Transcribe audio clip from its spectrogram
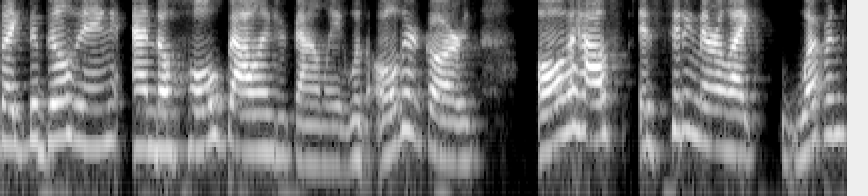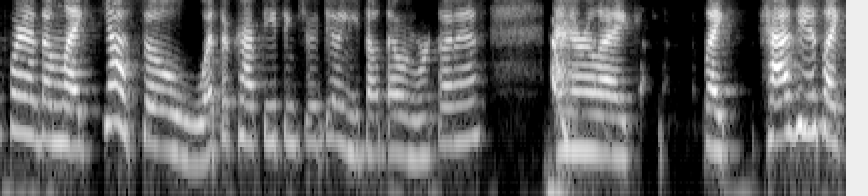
like the building and the whole Ballenger family with all their guards, all the house is sitting there like weapons pointed at them, like, yeah, so what the crap do you think you're doing? You thought that would work on us? And they're like, like Cassie is like,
